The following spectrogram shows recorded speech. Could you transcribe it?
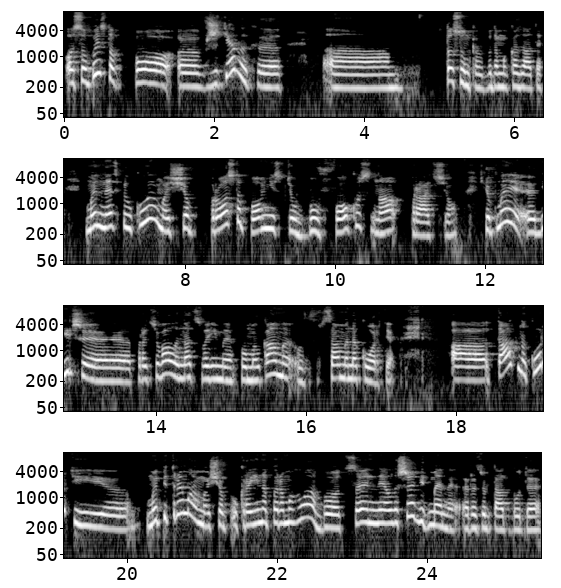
особисто по е, в життєвих е, е, стосунках, будемо казати, ми не спілкуємося, щоб просто повністю був фокус на працю, щоб ми е, більше е, працювали над своїми помилками в- саме на корті. А так на корті е, ми підтримуємо, щоб Україна перемогла, бо це не лише від мене результат буде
